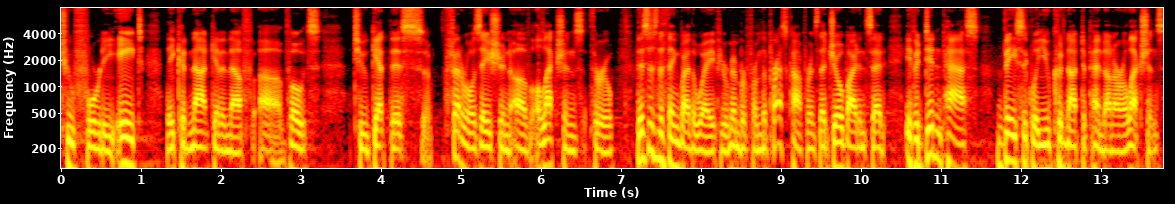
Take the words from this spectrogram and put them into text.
to 48. They could not get enough uh, votes to get this federalization of elections through. This is the thing, by the way, if you remember from the press conference, that Joe Biden said if it didn't pass, basically you could not depend on our elections.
